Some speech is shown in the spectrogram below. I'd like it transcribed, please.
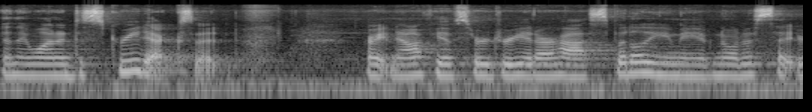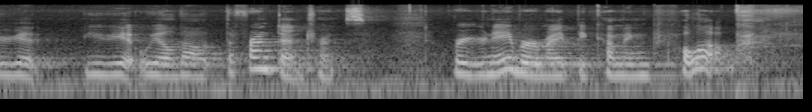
and they want a discreet exit. Right now, if you have surgery at our hospital, you may have noticed that you get, you get wheeled out the front entrance where your neighbor might be coming to pull up.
